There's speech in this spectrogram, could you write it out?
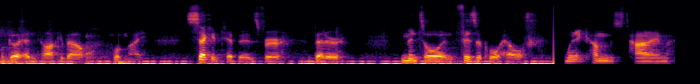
We'll go ahead and talk about what my second tip is for better mental and physical health. When it comes time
